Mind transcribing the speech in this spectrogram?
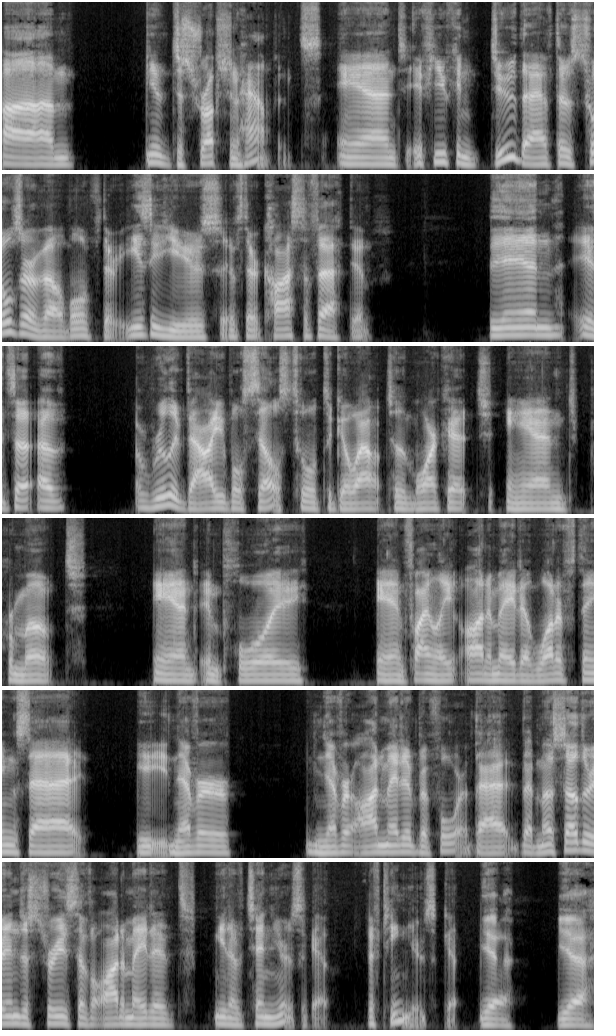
um, you know, disruption happens, and if you can do that, if those tools are available, if they're easy to use, if they're cost effective, then it's a, a a really valuable sales tool to go out to the market and promote and employ and finally automate a lot of things that you never never automated before that that most other industries have automated you know 10 years ago 15 years ago. Yeah yeah.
